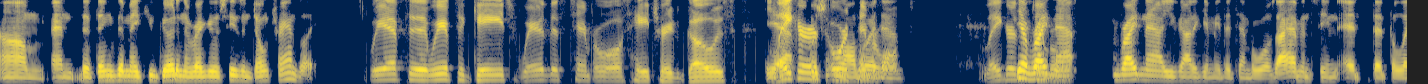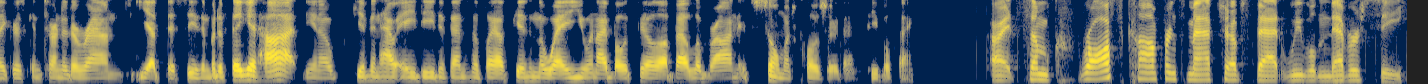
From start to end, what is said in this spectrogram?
um, and the things that make you good in the regular season don't translate. We have to we have to gauge where this Timberwolves hatred goes. Yeah, Lakers or all the way down. Timberwolves. Lakers. Yeah, right now, right now you got to give me the Timberwolves. I haven't seen it that the Lakers can turn it around yet this season. But if they get hot, you know, given how AD defends in the playoffs, given the way you and I both feel about LeBron, it's so much closer than people think. All right, some cross conference matchups that we will never see.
